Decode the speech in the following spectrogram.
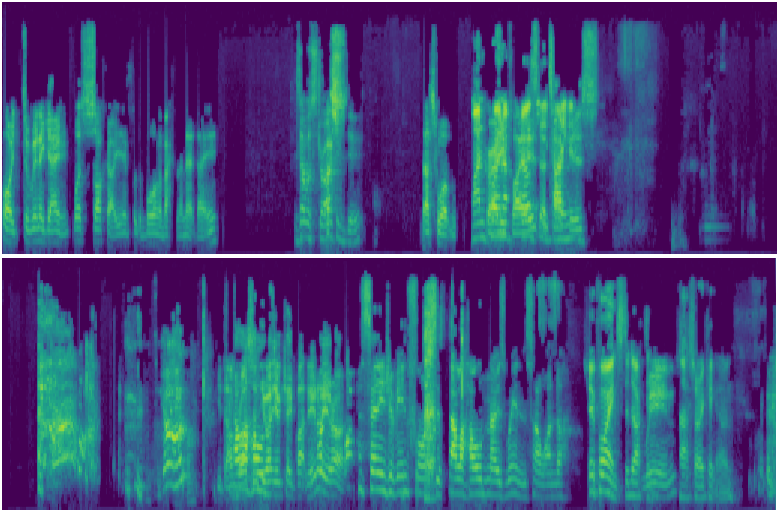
Or to win a game, what's soccer? You need to put the ball in the back of the net, don't you? Is that what strikers do? That's what One point Grady off players, Chelsea, putting in- attackers. Go on. You done, Salah Bryson? You want you to keep butting in or you're right? What percentage of influence does Salah hold in those wins? I wonder. Two points deducted. Wins. Ah, sorry, keep going.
